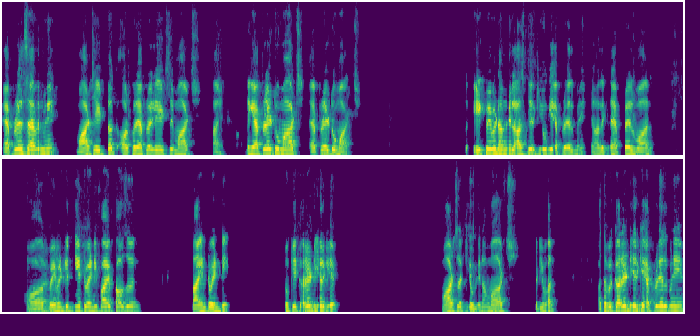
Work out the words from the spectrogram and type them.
अप्रैल सेवन में मार्च एट तक और फिर अप्रैल एट से March nine April to March April to March तो एक पेमेंट हमने लास्ट ईयर की होगी अप्रैल में। यहाँ लिखते हैं अप्रैल वन और पेमेंट कितनी है? Twenty five thousand nine twenty जो कि करंट ईयर के मार्च तक की होगी ना मार्च थर्टी वन अच्छा फिर करंट ईयर के अप्रैल में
